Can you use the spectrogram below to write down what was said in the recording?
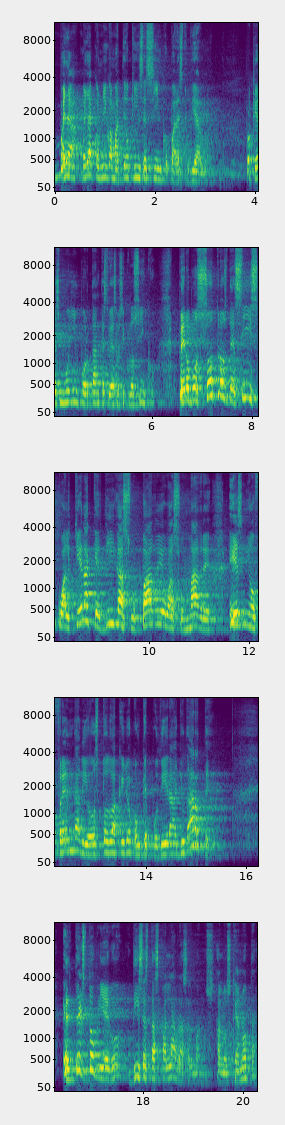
Vaya, vaya conmigo a Mateo 15, 5 para estudiarlo, porque es muy importante estudiar ese versículo 5. Pero vosotros decís, cualquiera que diga a su padre o a su madre, es mi ofrenda a Dios, todo aquello con que pudiera ayudarte. El texto griego dice estas palabras, hermanos, a los que anotan.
